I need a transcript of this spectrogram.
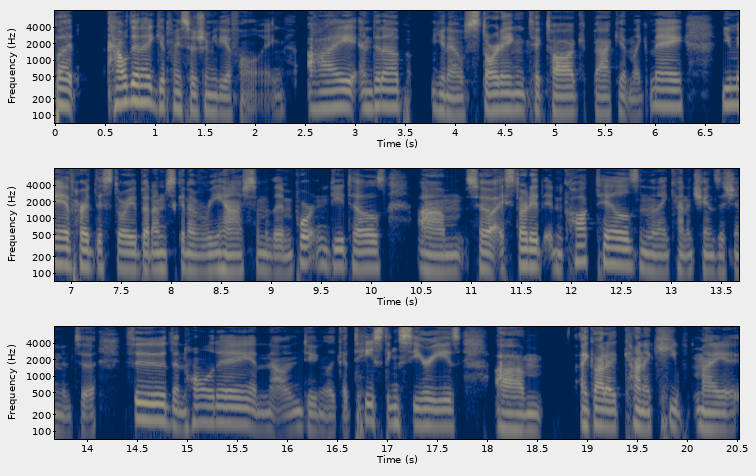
But how did I get my social media following? I ended up, you know, starting TikTok back in like May. You may have heard this story, but I'm just going to rehash some of the important details. Um, so I started in cocktails and then I kind of transitioned into food, then holiday, and now I'm doing like a tasting series. Um, I got to kind of keep my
